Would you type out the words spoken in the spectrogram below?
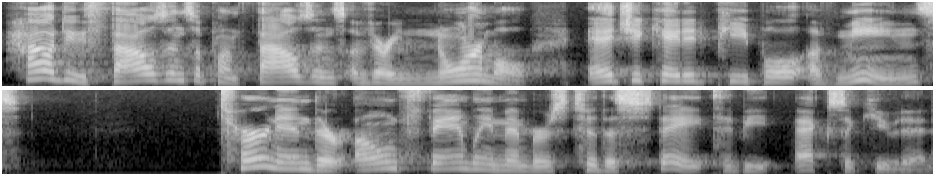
How do thousands upon thousands of very normal, educated people of means turn in their own family members to the state to be executed?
